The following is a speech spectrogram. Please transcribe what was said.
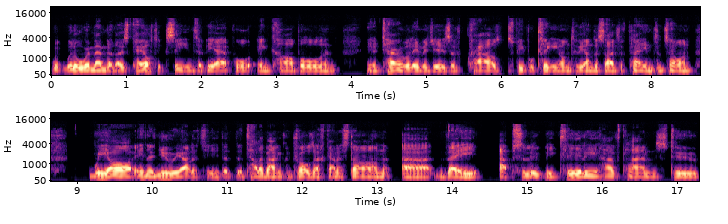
we'll all remember those chaotic scenes at the airport in Kabul and you know terrible images of crowds, people clinging onto the undersides of planes and so on. We are in a new reality that the Taliban controls Afghanistan. Uh, they absolutely clearly have plans to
